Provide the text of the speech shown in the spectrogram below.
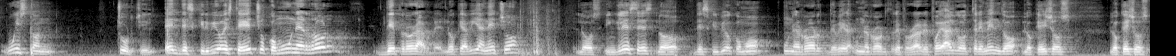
Winston Churchill, él describió este hecho como un error deplorable. Lo que habían hecho los ingleses lo describió como un error, de ver, un error deplorable. Fue algo tremendo lo que ellos, lo que ellos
